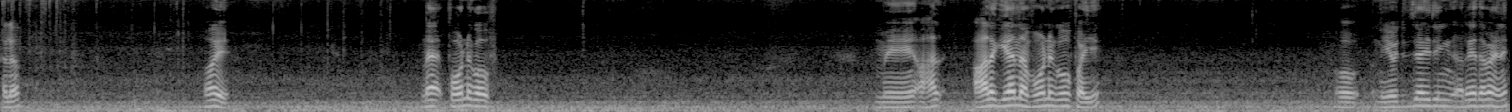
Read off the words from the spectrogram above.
හලෝ ඔය නෑ ෆෝන කෝ මේ අහල් ආල කියන්න ෆෝන කෝපයි ඕ නියෝජිත ඉතින් අරේ තමයිනේ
